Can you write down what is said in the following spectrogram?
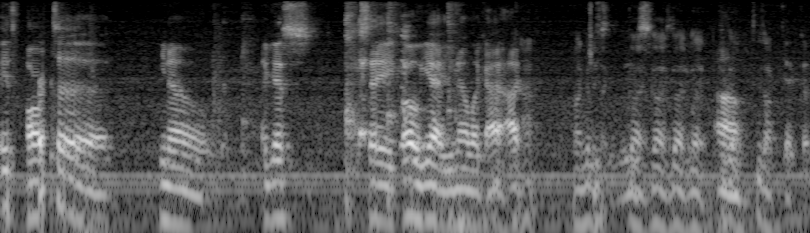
it's hard to, you know, I guess say, oh yeah, you know, like I, I oh, give me a second. go ahead, go ahead, go ahead, go ahead. Um, going, keep talking. yeah, good.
